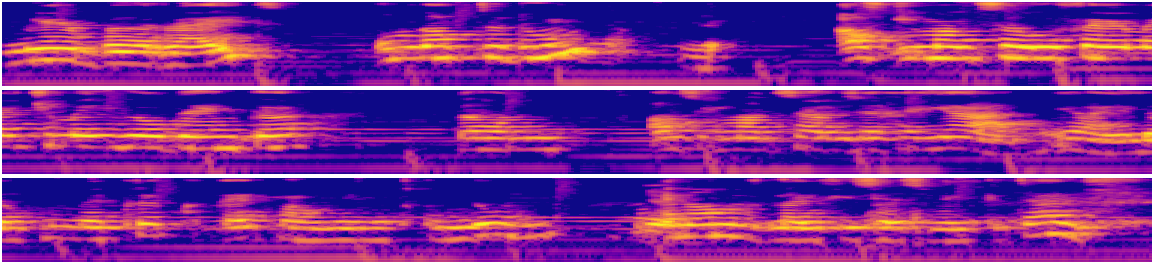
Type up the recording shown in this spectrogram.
meer bereid om dat te doen. Ja. Als iemand zo ver met je mee wil denken, dan als iemand zou zeggen: Ja, ja je loopt nu met krukken, kijk maar hoe je het komt doen. Ja. En anders blijf je zes weken thuis.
